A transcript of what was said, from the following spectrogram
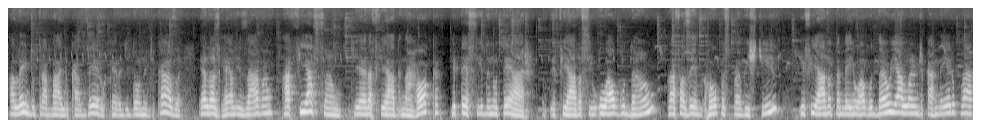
além do trabalho caseiro, que era de dona de casa, elas realizavam a fiação, que era fiada na roca e tecida no tear. Fiava-se o algodão para fazer roupas para vestir e fiava também o algodão e a lã de carneiro para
